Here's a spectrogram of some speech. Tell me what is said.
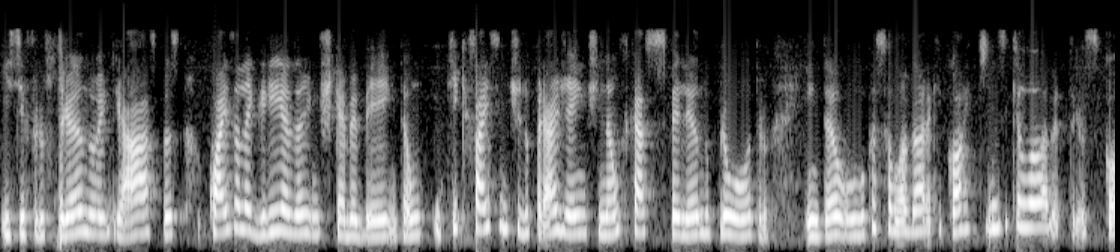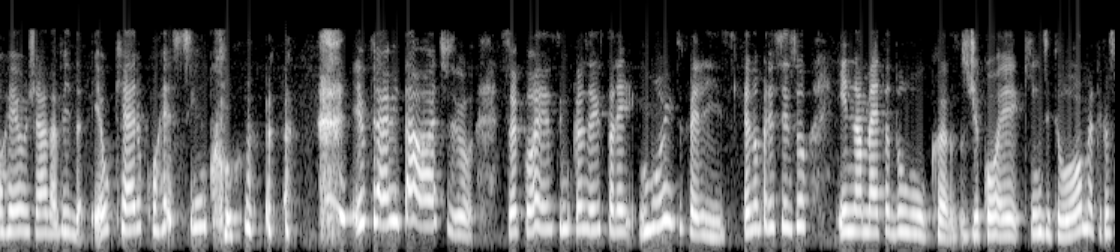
e se frustrando, entre aspas, quais alegrias a gente quer beber, então, o que, que faz sentido para a gente, não ficar se espelhando para o outro. Então, o Lucas falou agora que corre 15 quilômetros, correu já na vida, eu quero correr 5. E pra mim tá ótimo. Se eu correr 5, eu já estarei muito feliz. Eu não preciso ir na meta do Lucas de correr 15 quilômetros,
